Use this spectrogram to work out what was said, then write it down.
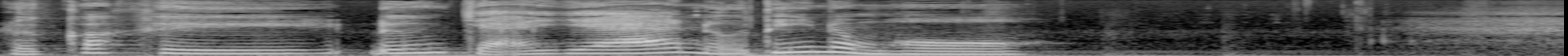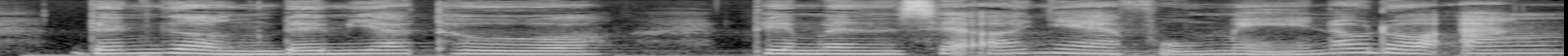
rồi có khi đứng trả giá nửa tiếng đồng hồ. Đến gần đêm giao thừa thì mình sẽ ở nhà phụ mẹ nấu đồ ăn.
